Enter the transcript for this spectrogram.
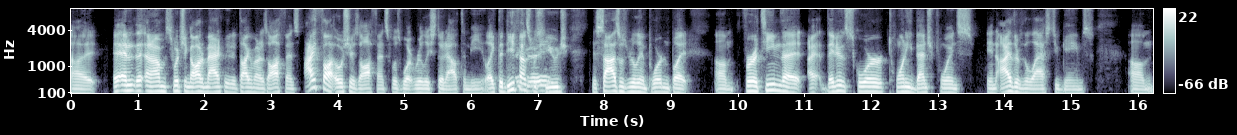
uh, and and I'm switching automatically to talking about his offense. I thought Oshae's offense was what really stood out to me. Like the defense was huge, his size was really important, but um, for a team that I, they didn't score 20 bench points in either of the last two games. Um,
